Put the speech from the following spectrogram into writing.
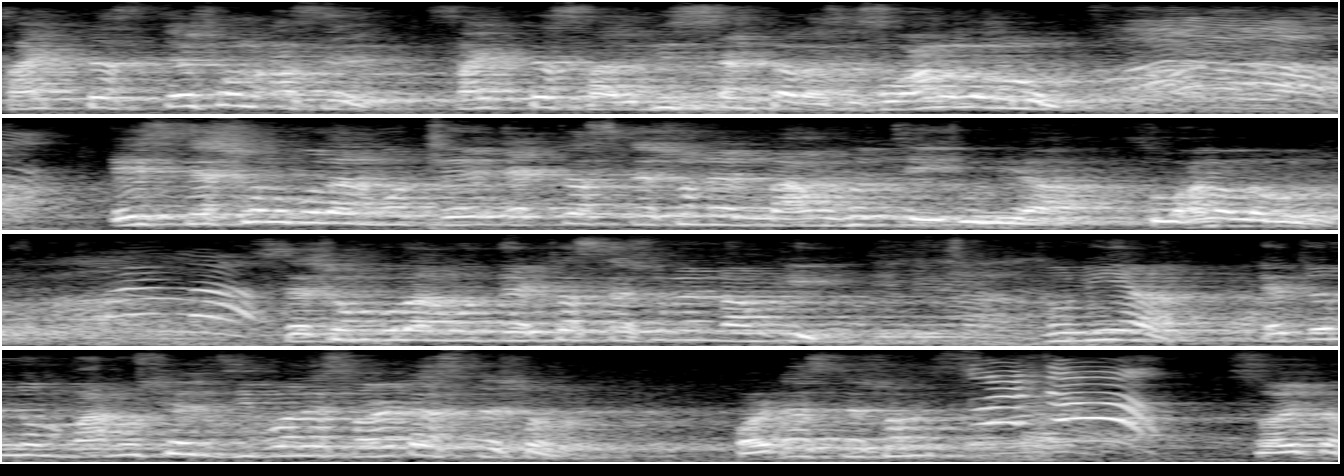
ষাটটা স্টেশন আছে, ষাটটা সার্ভিস সেন্টার আছে। সোহান বলুন। এই স্টেশনগুলোর মধ্যে একটা স্টেশনের নাম হচ্ছে দুনিয়া সুহান বলুন। স্টেশনগুলোর মধ্যে একটা স্টেশনের নাম কি? দুনিয়া। এর জন্য মানুষের জীবনে ছয়টা স্টেশন। কয়টা স্টেশন? ছয়টা।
